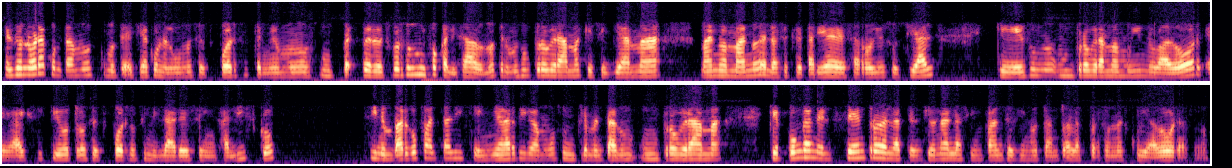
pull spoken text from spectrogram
En Sonora contamos, como te decía, con algunos esfuerzos, tenemos, pero esfuerzos muy focalizados, ¿no? Tenemos un programa que se llama Mano a Mano de la Secretaría de Desarrollo Social, que es un, programa muy innovador. Eh, ha existido otros esfuerzos similares en Jalisco. Sin embargo, falta diseñar, digamos, o implementar un, programa que ponga en el centro de la atención a las infancias y no tanto a las personas cuidadoras, ¿no?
